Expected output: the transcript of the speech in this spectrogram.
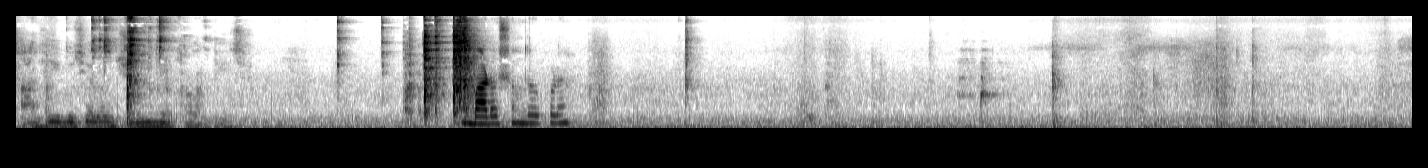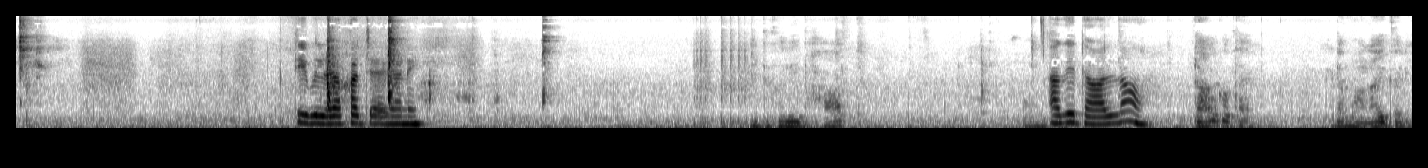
সাজিয়ে গুছিয়ে জমিয়ে খাবার দিয়েছে। বারো সুন্দর করে। টেবিলে রাখার জায়গা নেই। আগে ডাল নাও ডাল কোথায়? এটা মালাই কারি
